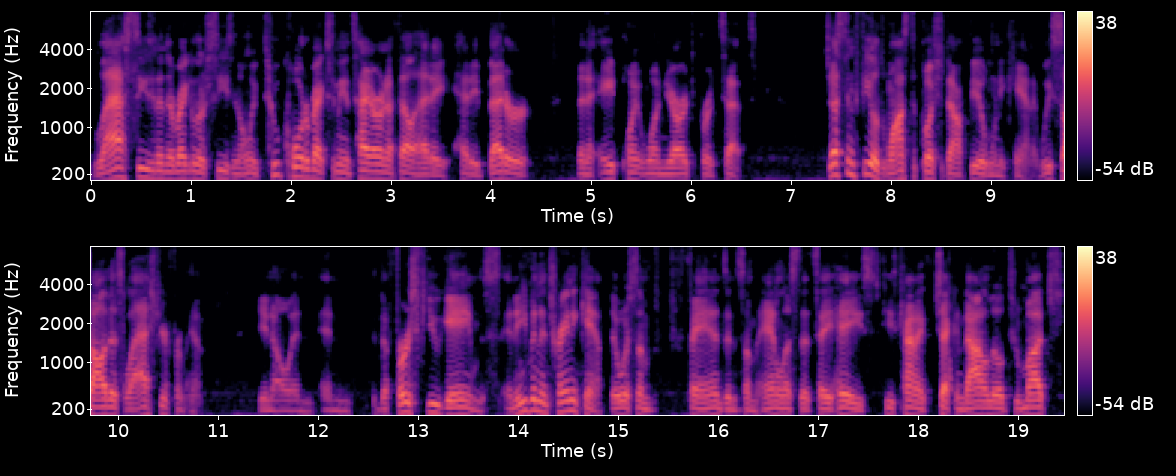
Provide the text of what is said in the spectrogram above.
last season in the regular season, only two quarterbacks in the entire NFL had a had a better than an 8.1 yards per attempt. Justin Fields wants to push it downfield when he can. And we saw this last year from him, you know, and and the first few games, and even in training camp, there were some fans and some analysts that say, "Hey, he's, he's kind of checking down a little too much."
